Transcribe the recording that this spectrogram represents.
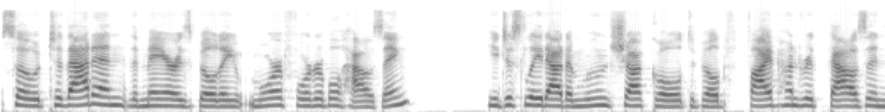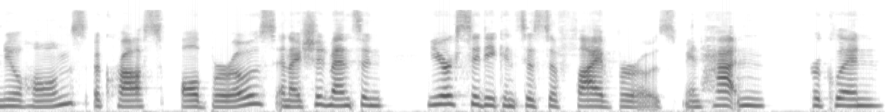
So, to that end, the mayor is building more affordable housing. He just laid out a moonshot goal to build 500,000 new homes across all boroughs. And I should mention, New York City consists of five boroughs Manhattan, Brooklyn,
